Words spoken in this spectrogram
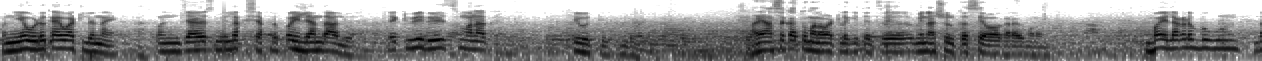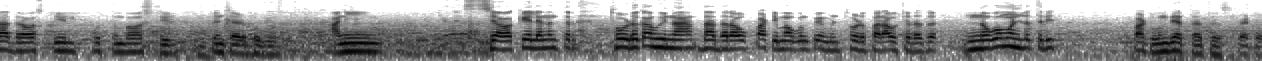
पण एवढं काय वाटलं नाही. पण ज्यावेळेस मी लक्षाकडे पहिल्यांदा आलो एक वेगळीच मनात हे होती. आणि असं का तुम्हाला वाटलं की त्याचं विनाशुल्क सेवा करावी म्हणून? बैलाकडे बघून दादराव असतील उत्तमभाव असतील त्यांच्याकडे बघून. आणि सेवा केल्यानंतर थोडं का होईना दादाराव पाठीमागून पेमेंट थोडंफार औषधाचं नको म्हटलं तरी पाठवून देतातच. पेट्रोल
